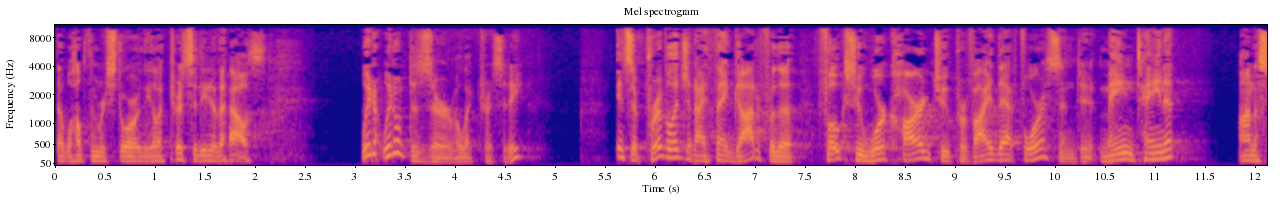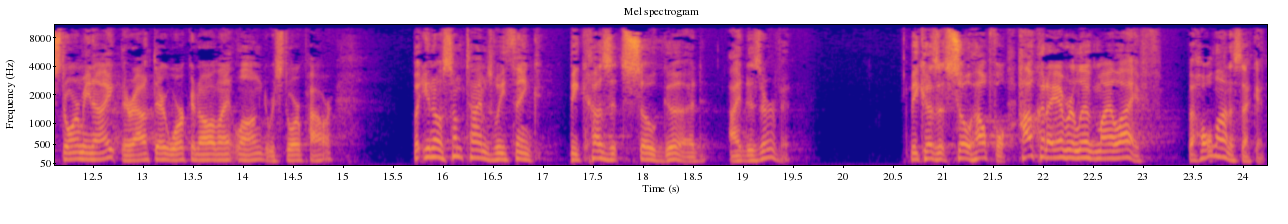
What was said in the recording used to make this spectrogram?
that will help them restore the electricity to the house. We don't, we don't deserve electricity. It's a privilege, and I thank God for the folks who work hard to provide that for us and to maintain it. On a stormy night, they're out there working all night long to restore power. But you know, sometimes we think because it's so good, I deserve it. Because it's so helpful. How could I ever live my life? But hold on a second.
